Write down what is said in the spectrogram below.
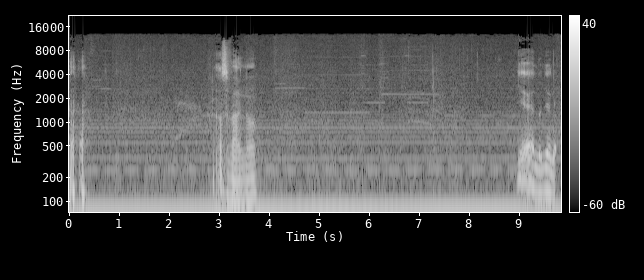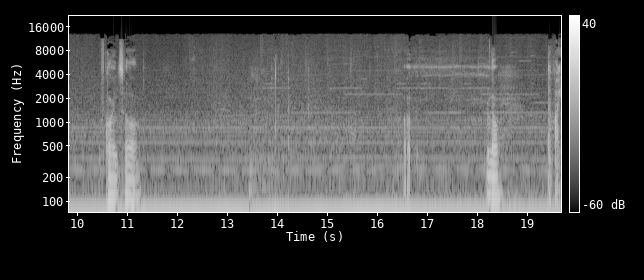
Rozwal, no. Nie, no nie no. W końcu. No. Dawaj.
